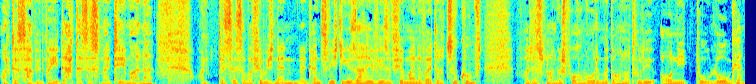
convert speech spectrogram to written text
Und das habe ich mir gedacht, das ist mein Thema. Ne? Und das ist aber für mich eine, ganz wichtige Sache gewesen für meine weitere Zukunft, weil das schon angesprochen wurde mit Ornitholo- Ornithologe.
